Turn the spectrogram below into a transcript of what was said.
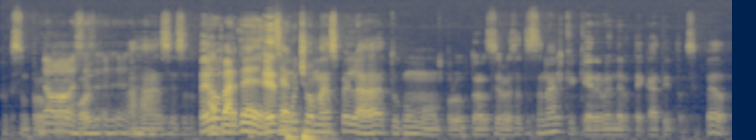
porque es un producto No, de ese alcohol. es- es- Ajá, es eso. Pero Aparte es ser- mucho más pelada tú como productor de cerveza artesanal que querer vender tecate y todo ese pedo.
